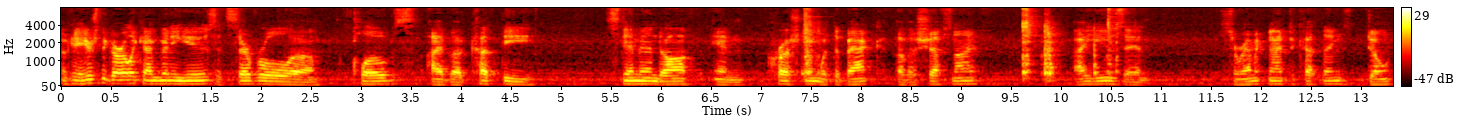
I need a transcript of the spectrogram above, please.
Okay, here's the garlic I'm going to use. It's several uh, cloves. I've uh, cut the stem end off and crushed them with the back of a chef's knife. I use a ceramic knife to cut things. Don't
